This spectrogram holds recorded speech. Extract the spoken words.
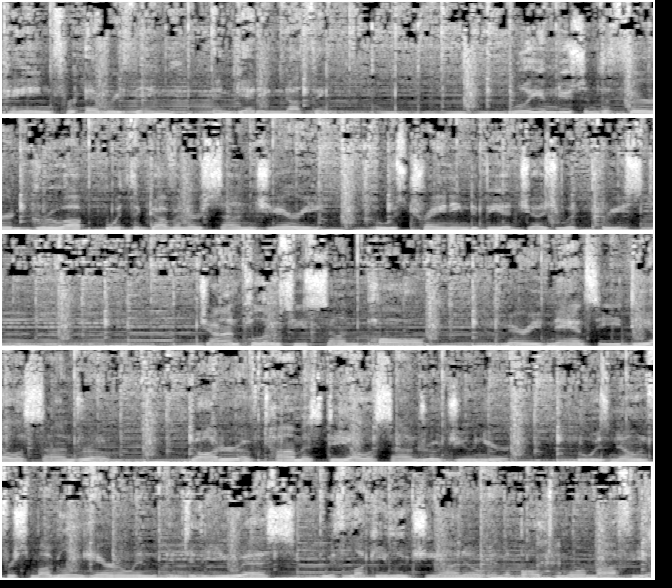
paying for everything and getting nothing. William Newsom III grew up with the governor's son, Jerry, who was training to be a Jesuit priest. John Pelosi's son, Paul, married Nancy D'Alesandro, daughter of Thomas D'Alesandro Jr., who was known for smuggling heroin into the U.S. with Lucky Luciano and the Baltimore Mafia.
